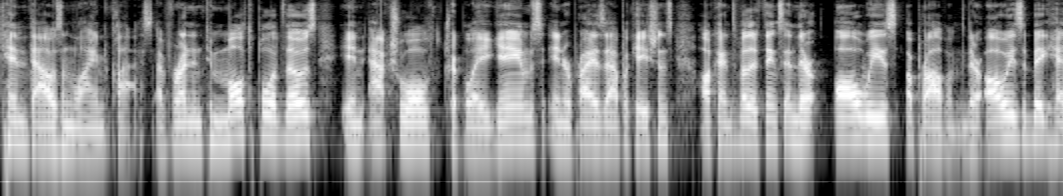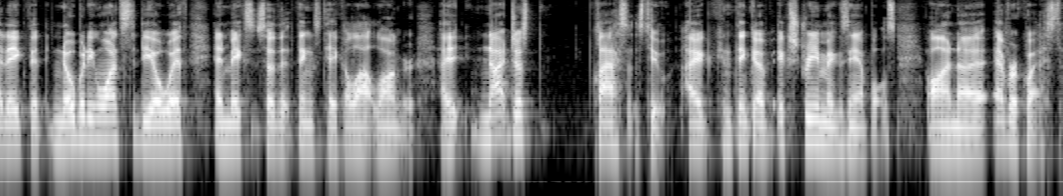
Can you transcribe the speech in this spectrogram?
10,000 line class. I've run into multiple of those in actual AAA games, enterprise applications, all kinds of other things, and they're always a problem. They're always a big headache that nobody wants to deal with and makes it so that things take a lot longer. I not just classes too. I can think of extreme examples on uh, EverQuest.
